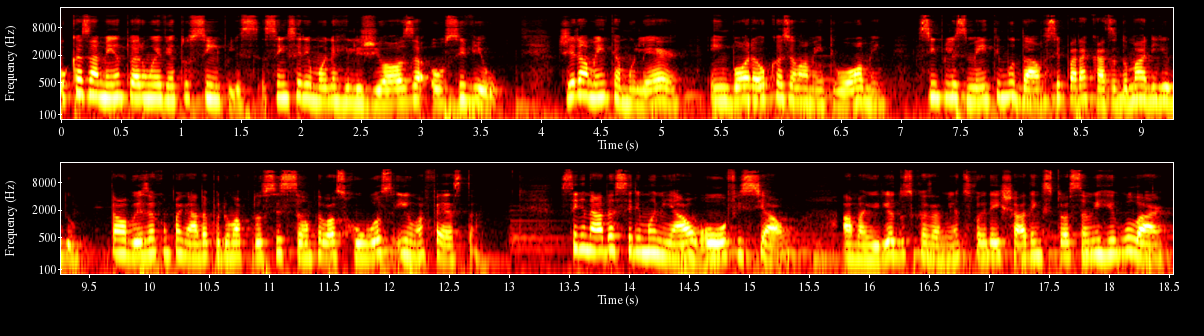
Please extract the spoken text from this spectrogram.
O casamento era um evento simples, sem cerimônia religiosa ou civil. Geralmente a mulher, embora ocasionalmente o homem, simplesmente mudava-se para a casa do marido, talvez acompanhada por uma procissão pelas ruas e uma festa. Sem nada cerimonial ou oficial, a maioria dos casamentos foi deixada em situação irregular,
